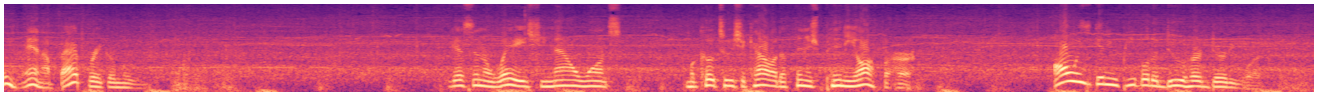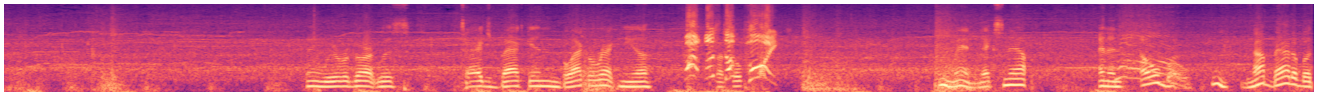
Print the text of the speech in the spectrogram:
Oh man, a backbreaker move. I guess in a way, she now wants Makoto Ishikawa to finish Penny off for her. Always getting people to do her dirty work. Anyway, regardless, tags back in Black Arachnia. What was the point? Ooh, man, neck snap and an elbow. Hmm, not bad of a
